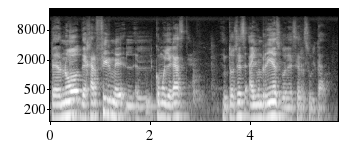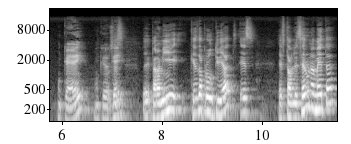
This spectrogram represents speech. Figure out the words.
pero no dejar firme el- el cómo llegaste. Entonces hay un riesgo de ese resultado. Ok, ok, Entonces, eh, para mí, ¿qué es la productividad? Es establecer una meta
